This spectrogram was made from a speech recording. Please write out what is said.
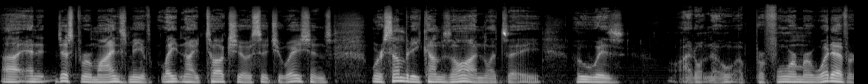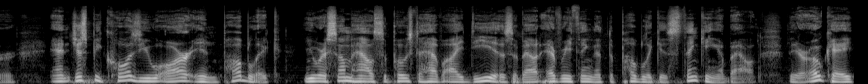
Uh, and it just reminds me of late night talk show situations where somebody comes on, let's say, who is, I don't know, a performer, whatever, and just because you are in public, you are somehow supposed to have ideas about everything that the public is thinking about. They are okay.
